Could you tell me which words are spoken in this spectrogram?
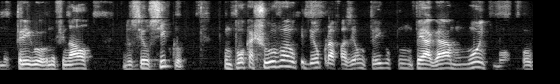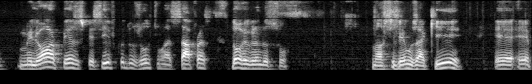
um trigo no final do seu ciclo, com pouca chuva, o que deu para fazer um trigo com um pH muito bom, o melhor peso específico dos últimas safras do Rio Grande do Sul. Nós tivemos aqui é, é,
